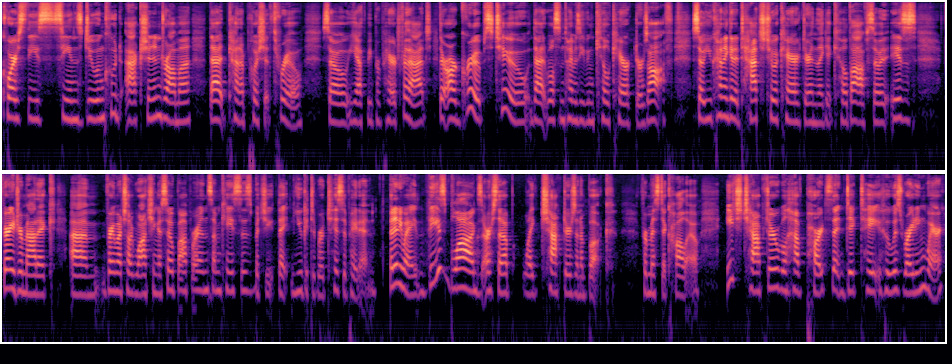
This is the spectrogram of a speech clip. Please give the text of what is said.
Of course, these scenes do include action and drama that kind of push it through. So you have to be prepared for that. There are groups too that will sometimes even kill characters off. So you kind of get attached to a character and they get killed off. So it is very dramatic, um, very much like watching a soap opera in some cases, but you that you get to participate in. But anyway, these blogs are set up like chapters in a book for Mystic Hollow. Each chapter will have parts that dictate who is writing where.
